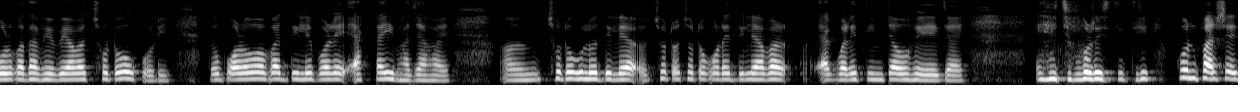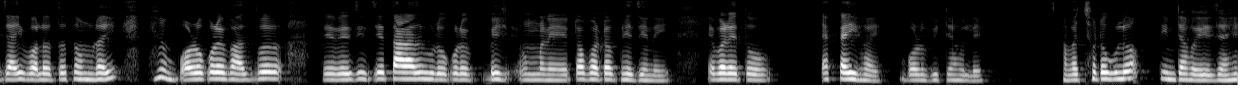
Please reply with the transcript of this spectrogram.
ওর কথা ভেবে আবার ছোটও করি। তো বড় আবার দিলে পরে একটাই ভাজা হয়। ছোটোগুলো দিলে, ছোট ছোট করে দিলে আবার একবারে তিনটাও হয়ে যায়। এই যে পরিস্থিতি, কোন পাশে যাই বলো তো তোমরাই? বড় করে ভাজবো ভেবেছি যে তাড়াহুড়ো করে বেশ মানে টপাটপ ভেজে নেই। এবারে তো একটাই হয় বড় পিঠা হলে। আবার ছোটোগুলো তিনটা হয়ে যায়।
